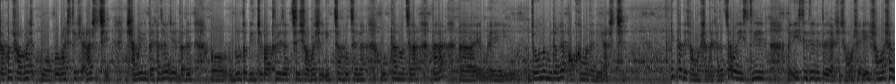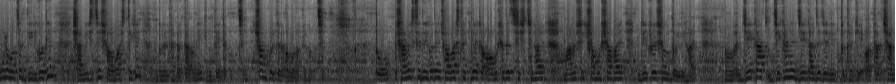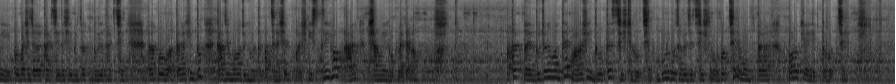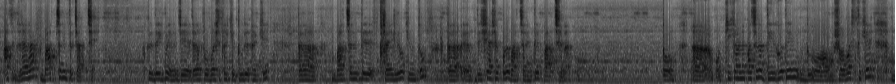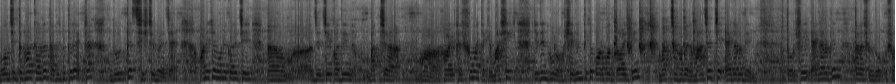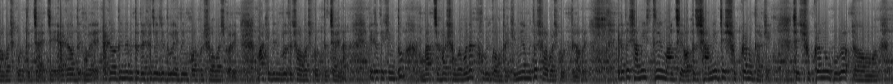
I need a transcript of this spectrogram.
যখন সহবাস প্রবাস থেকে আসছে, সামনে দেখা যায় যে তাদের দ্রুত বীর্যপাত হয়ে যাচ্ছে, সহবাসের ইচ্ছা হচ্ছে না, উত্থান হচ্ছে না, তারা এই যৌন মিলনে অক্ষমতা নিয়ে আসছে। ইত্যাদি সমস্যা দেখা যাচ্ছে। আবার স্ত্রীর স্ত্রীদের ভিতরে একই সমস্যা। এই সমস্যাগুলো হচ্ছে দীর্ঘদিন স্বামী স্ত্রী সহবাস থেকে দূরে থাকার কারণেই কিন্তু এটা হচ্ছে। সম্পর্কের অবনতি হচ্ছে। তো স্বামী স্ত্রী দীর্ঘদিন সবাস থাকলে একটা অবসাদের সৃষ্টি হয়, মানসিক সমস্যা হয় ডিপ্রেশন তৈরি হয়। যে কাজ যেখানে যে কাজে যে লিপ্ত থাকে, অর্থাৎ স্বামী প্রবাসী যারা থাকছে, দেশের ভিতর দূরে থাকছে, তারা তারা কিন্তু কাজে মনোযোগী হতে পারছে না। সে স্ত্রী হোক আর স্বামীর হোক না কেন। অর্থাৎ দুজনের মধ্যে মানসিক দূরত্বের সৃষ্টি হচ্ছে। ভুল বোঝাবে যে সৃষ্টি হচ্ছে এবং তারা পরকীয়ায় লিপ্ত হচ্ছে। যারা বাচ্চা নিতে চাচ্ছে, আপনি দেখবেন যে যারা প্রবাসী থাকে, দূরে থাকে, তারা বাচ্চা নিতে চাইলেও কিন্তু তারা দেশে আসার পরে বাচ্চা নিতে পারছে না। তো কি কারণে পাচ্ছে না? দীর্ঘদিন সহবাস থেকে বঞ্চিত হওয়ার কারণে তাদের ভিতরে একটা দূরত্বের সৃষ্টি হয়ে যায়। অনেকে মনে করে যে যে যে কদিন বাচ্চা হওয়ার একটা সময় থাকে, মাসিক যেদিন হলো, সেদিন থেকে পরপর দশ দিন বাচ্চা হবে না। মাঝের যে এগারো দিন, তো সেই এগারো দিন তারা শুধু সহবাস করতে চায়। যে এগারো দিন মানে এগারো দিনের ভিতরে দেখা যায় যে দু একদিন পর পর সহবাস করে, বাকি দিনগুলোতে সহবাস করতে চায় না। এটাতে কিন্তু বাচ্চা হওয়ার সম্ভাবনা খুবই কম থাকে। নিয়মিত সহবাস করতে হবে। এটাতে স্বামী স্ত্রীর মাঝে, অর্থাৎ স্বামীর যে শুক্রাণু থাকে, সেই শুক্রাণুগুলো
